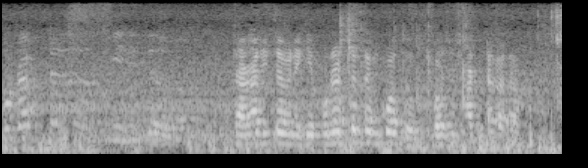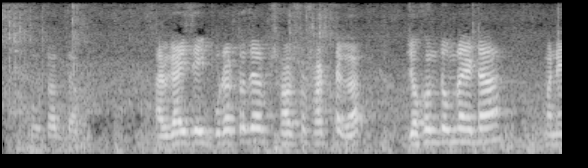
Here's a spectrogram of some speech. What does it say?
প্রোডাক্টটা টাকা দিতে হবে নাকি? প্রোডাক্টের দাম কত? ছশো ষাট টাকা দাম ওটার দাম। আর গাইজ এই প্রোডাক্টটার দাম ছশো ষাট টাকা। যখন তোমরা এটা মানে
